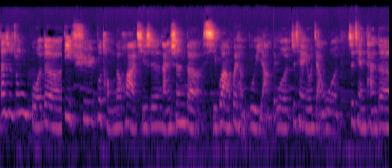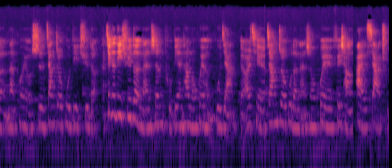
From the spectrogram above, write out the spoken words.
但是中国的地区不同的话，其实男生的习惯会很不一样。我之前有讲，我之前谈的男朋友是江浙沪地区的，这个地区的男生普遍他们会很顾家，而且江浙沪的男生会非常爱。下厨，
